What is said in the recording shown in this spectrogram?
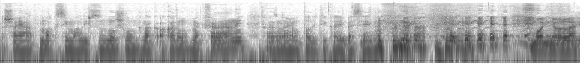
a saját maximalizmusunknak akarunk megfelelni. Ez nagyon politikai beszélni. Mondjon le.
